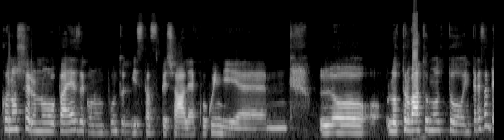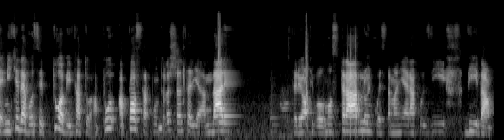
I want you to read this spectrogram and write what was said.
conoscere un nuovo paese con un punto di vista speciale, ecco, quindi ehm, l'ho, l'ho, trovato molto interessante e mi chiedevo se tu avevi fatto appo- apposta appunto la scelta di andare stereotipo, mostrarlo in questa maniera così viva.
